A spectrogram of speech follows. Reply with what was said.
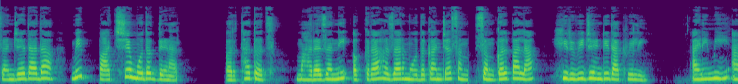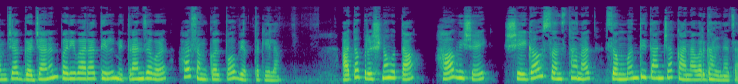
संजय दादा मी पाचशे मोदक देणार. अर्थातच महाराजांनी अकरा हजार मोदकांच्या संकल्पाला हिरवी झेंडी दाखविली. आणि मी आमच्या गजानन परिवारातील मित्रांजवळ हा संकल्प व्यक्त केला. आता प्रश्न होता हा विषय शेगाव संस्थानात संबंधितांच्या कानावर घालण्याचा.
